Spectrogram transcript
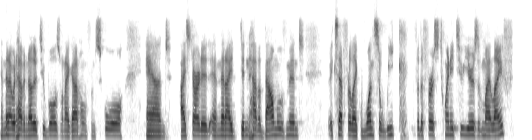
And then i would have another two bowls when i got home from school and i started and then i didn't have a bowel movement except for like once a week for the first 22 years of my life.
